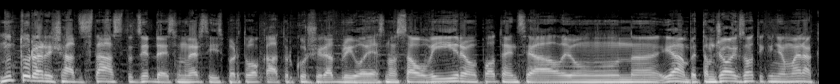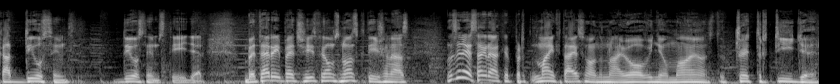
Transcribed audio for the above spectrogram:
Nu, tur arī šādas stāstus dzirdēs un versijas par to, kā tur kurš ir atbrīvojies no sava vīra potenciāli. Un, uh, jā, bet tam Džo Exotika viņam vairāk kā 200 200 tīģeri. Bet arī pēc šīs filmas noskatīšanās, nu, ziniet, agrāk par Maiku Taisonu runāju, jo viņam mājās tur četri tīģeri.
